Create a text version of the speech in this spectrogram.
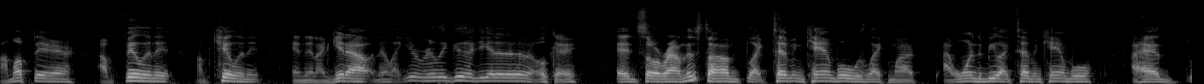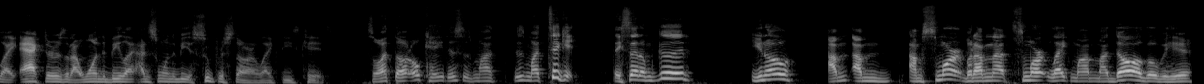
I'm up there, I'm feeling it, I'm killing it. And then I get out and they're like, You're really good. You get it. Okay. And so around this time, like Tevin Campbell was like my I wanted to be like Tevin Campbell. I had like actors that I wanted to be like, I just wanted to be a superstar like these kids. So I thought, okay, this is my this is my ticket. They said I'm good, you know, I'm I'm I'm smart, but I'm not smart like my, my dog over here.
